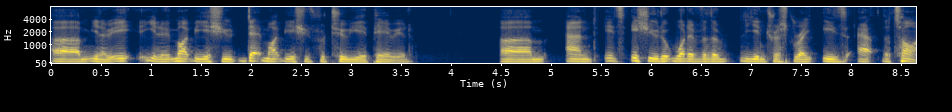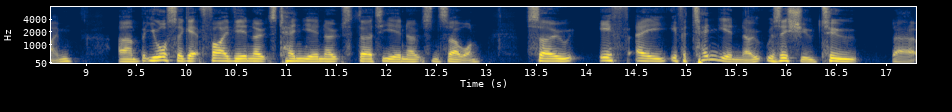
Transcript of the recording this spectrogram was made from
Um, you know, it, you know, it might be issued debt might be issued for a two-year period, um, and it's issued at whatever the the interest rate is at the time. Um, but you also get five-year notes, ten-year notes, thirty-year notes, and so on. So if a if a ten-year note was issued to uh,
